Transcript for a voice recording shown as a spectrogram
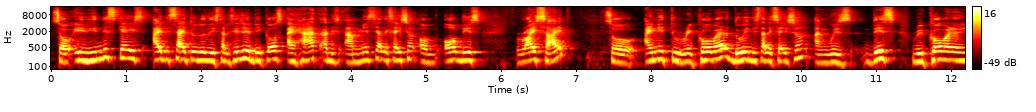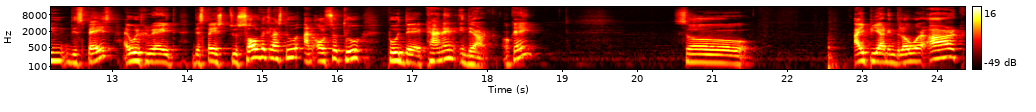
So in this case, I decided to do distalization because I had a, a of all this right side so I need to recover doing distalization and with this recovering the space, I will create the space to solve the class 2 and also to put the canine in the arc, okay? So IPR in the lower arc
